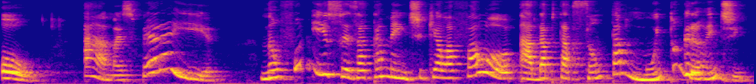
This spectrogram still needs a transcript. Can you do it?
Ou, ah, mas espera aí. Não foi isso exatamente que ela falou. A adaptação tá muito grande.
